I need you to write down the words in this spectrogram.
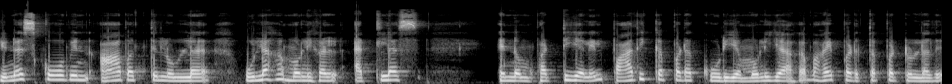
யுனெஸ்கோவின் ஆபத்தில் உள்ள உலக மொழிகள் அட்லஸ் என்னும் பட்டியலில் பாதிக்கப்படக்கூடிய மொழியாக வகைப்படுத்தப்பட்டுள்ளது.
